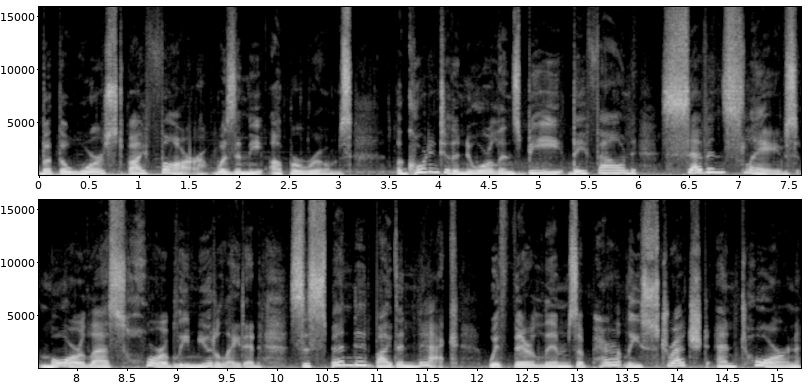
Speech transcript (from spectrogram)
But the worst by far was in the upper rooms. According to the New Orleans Bee, they found seven slaves, more or less horribly mutilated, suspended by the neck, with their limbs apparently stretched and torn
